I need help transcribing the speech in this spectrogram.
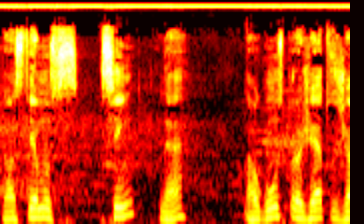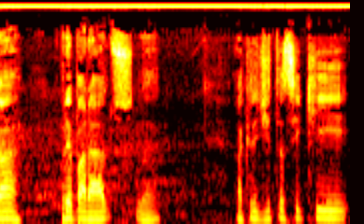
nós temos sim, né, alguns projetos já preparados, né? Acredita-se que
